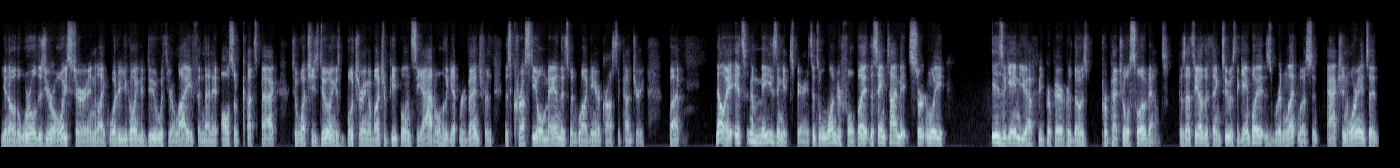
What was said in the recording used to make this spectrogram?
you know the world is your oyster and like what are you going to do with your life? And then it also cuts back to what she's doing is butchering a bunch of people in Seattle to get revenge for this crusty old man that's been lugging her across the country. But no, it's an amazing experience. It's wonderful, but at the same time, it certainly is a game you have to be prepared for those perpetual slowdowns. Because that's the other thing too is the gameplay is relentless and action oriented.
